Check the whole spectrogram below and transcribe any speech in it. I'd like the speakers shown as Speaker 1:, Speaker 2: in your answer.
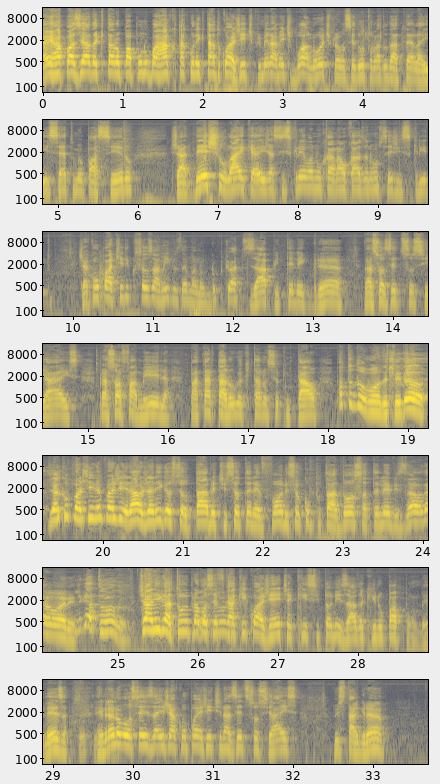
Speaker 1: E aí, rapaziada que tá no Papo no Barraco, tá conectado com a gente. Primeiramente, boa noite pra você do outro lado da tela aí, certo, meu parceiro? Já deixa o like aí, já se inscreva no canal caso não seja inscrito. Já compartilhe com seus amigos, né, mano? Grupo de WhatsApp, Telegram, nas suas redes sociais, pra sua família, pra tartaruga que tá no seu quintal, todo mundo, entendeu? Já compartilha pra geral, já liga o seu tablet, seu telefone, seu computador, sua televisão, né, Rony?
Speaker 2: Liga tudo.
Speaker 1: Já liga tudo pra
Speaker 2: Liga
Speaker 1: você
Speaker 2: tudo.
Speaker 1: ficar aqui com a gente, aqui sintonizado aqui no Papum, beleza? Lembrando vocês aí, já acompanha a gente nas redes sociais, no Instagram,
